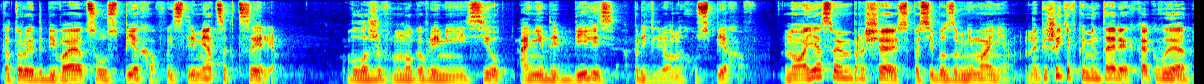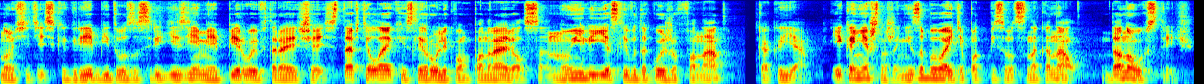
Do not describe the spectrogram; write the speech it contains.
которые добиваются успехов и стремятся к цели. Вложив много времени и сил, они добились определенных успехов. Ну а я с вами прощаюсь, спасибо за внимание. Напишите в комментариях, как вы относитесь к игре Битва за Средиземье, первая и вторая часть. Ставьте лайк, если ролик вам понравился, ну или если вы такой же фанат, как и я. И конечно же, не забывайте подписываться на канал. До новых встреч!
